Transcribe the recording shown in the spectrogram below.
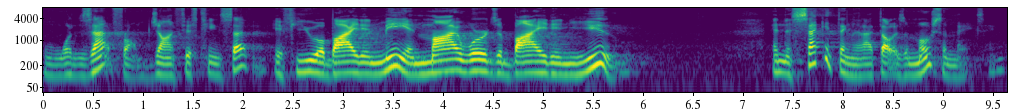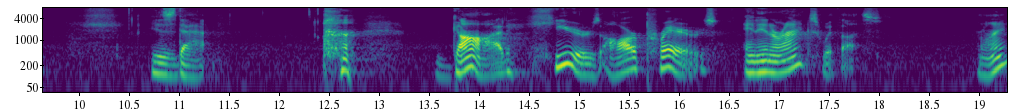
What is that from? John 15, 7. If you abide in me and my words abide in you. And the second thing that I thought was the most amazing is that God hears our prayers and interacts with us. Right?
